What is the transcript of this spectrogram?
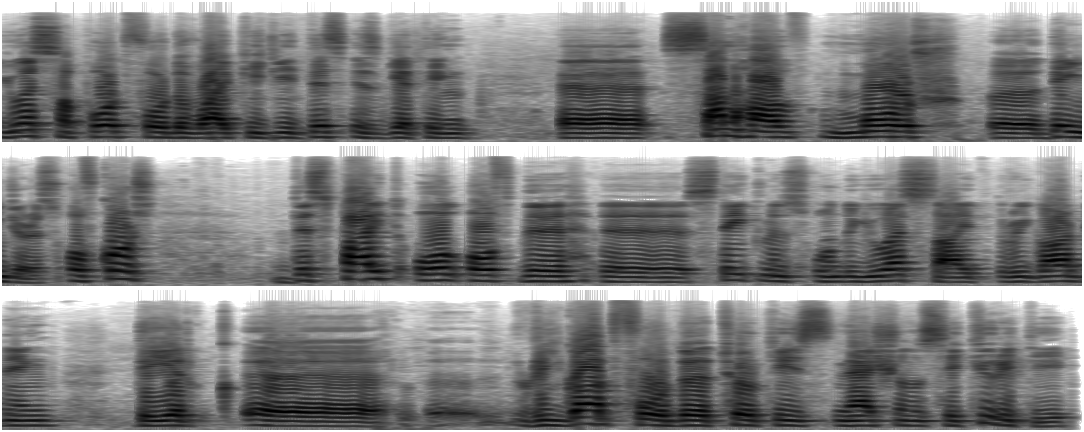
U.S. support for the YPG, this is getting uh, somehow more uh, dangerous. Of course, despite all of the uh, statements on the U.S. side regarding their uh, regard for the Turkey's national security,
